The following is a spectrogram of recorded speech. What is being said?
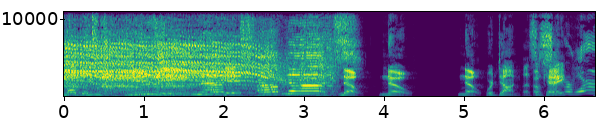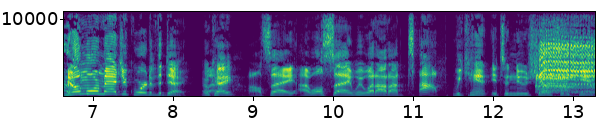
Nuggets, Newsy Nuggets of Nuts. No, no, no. We're done. That's a okay? secret word. No more magic word of the day. Okay? I'll say, I will say, we went out on top. We can't. It's a news show, so we can't.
